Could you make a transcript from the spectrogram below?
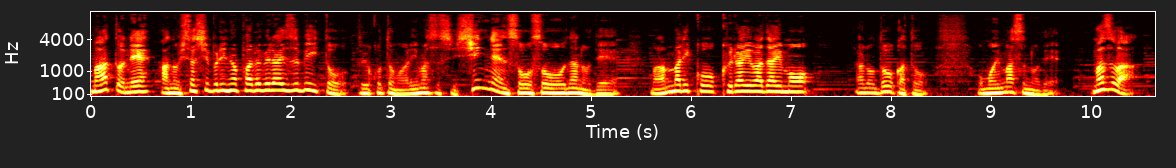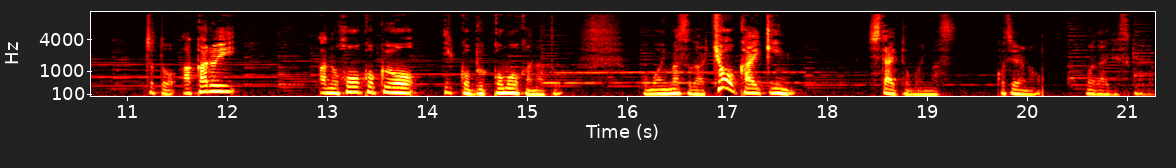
まあ、あとね、あの、久しぶりのパルベライズビートということもありますし、新年早々なので、まあ、あんまりこう、暗い話題も、あの、どうかと思いますので、まずは、ちょっと明るい、あの、報告を一個ぶっ込もうかなと思いますが、今日解禁したいと思います。こちらの話題ですけれども。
